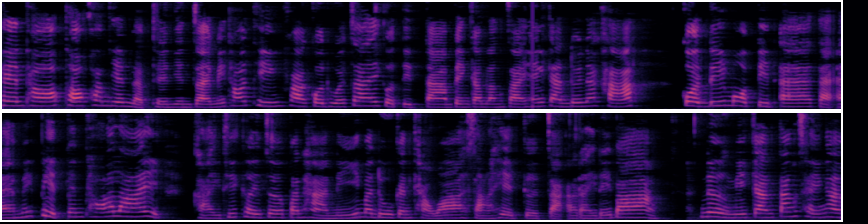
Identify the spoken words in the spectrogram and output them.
เทนทอล์กทอล์กความเย็นแบบเทรนเย็นใจไม่ทอดทิ้ง ฝากกดหัวใจกดติดตามเป็นกำลังใจให้กันด้วยนะคะ กดรีโมทปิดแอร์แต่แอร์ไม่ปิดเป็นเพราะอะไร ใครที่เคยเจอปัญหานี้มาดูกันค่ะว่าสาเหตุเกิดจากอะไรได้บ้าง 1. มีการตั้งใช้งาน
